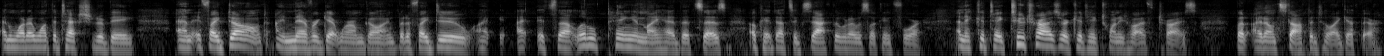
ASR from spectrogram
and what I want the texture to be. And if I don't, I never get where I'm going. But if I do, I, I, it's that little ping in my head that says, okay, that's exactly what I was looking for. And it could take two tries or it could take 25 tries. But I don't stop until I get there.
